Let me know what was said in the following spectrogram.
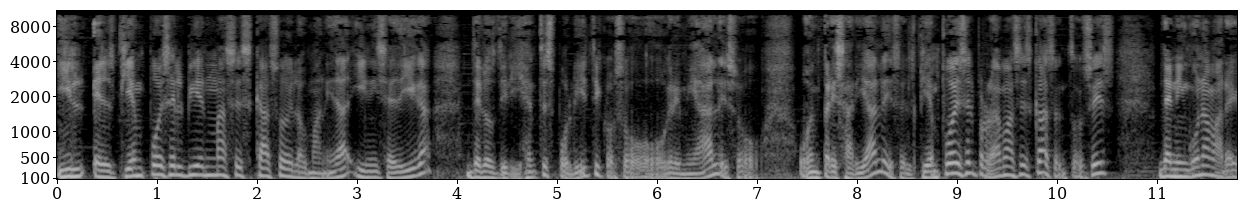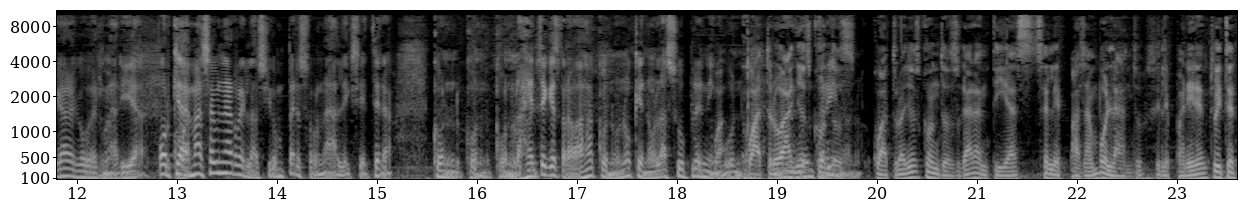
Y el tiempo es el bien más escaso de la humanidad, y ni se diga de los dirigentes políticos o, gremiales o, o empresariales, el tiempo es el problema más escaso, entonces de ninguna manera gobernaría, porque además hay una relación personal, etcétera, con, con, con la gente que trabaja con uno que no la suple ninguno. Cuatro años con trino, dos, ¿no? cuatro años con dos garantías se le pasan volando, se le pueden ir en Twitter.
